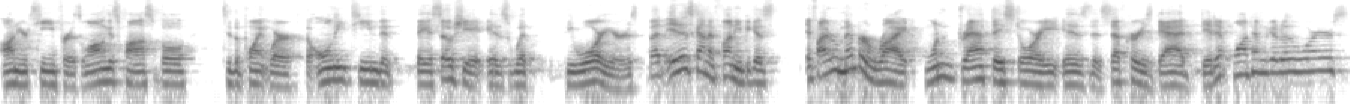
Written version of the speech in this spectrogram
on your team for as long as possible to the point where the only team that they associate is with the Warriors. But it is kind of funny because if I remember right, one draft day story is that Steph Curry's dad didn't want him to go to the Warriors.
